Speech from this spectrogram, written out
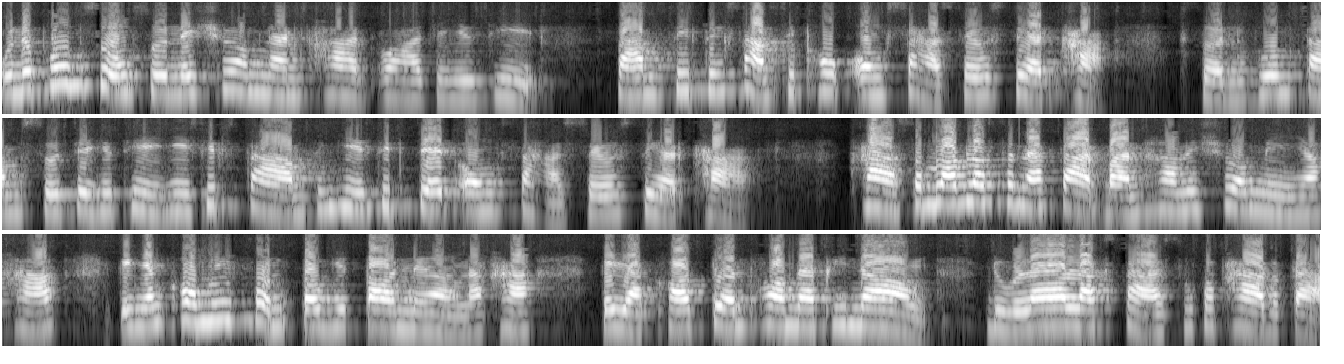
อุณหภูมิสูงสุดในช่วงนั้นคาดว่าจะอยู่ที่ 30ถึง36 องศาเซลเซียสค่ะ ส่วนอุณหภูมิต่ำสุดจะอยู่ที่ 23ถึง27 องศาเซลเซียสค่ะ ค่ะสำหรับลักษณะอากาศบานเฮาในช่วงนี้นะคะก็ยังคงมีฝนตกอยู่ต่อเนื่องนะคะ ก็อยากขอเตือนพ่อแม่พี่น้อง ดูแลรักษาสุขภาพกะ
